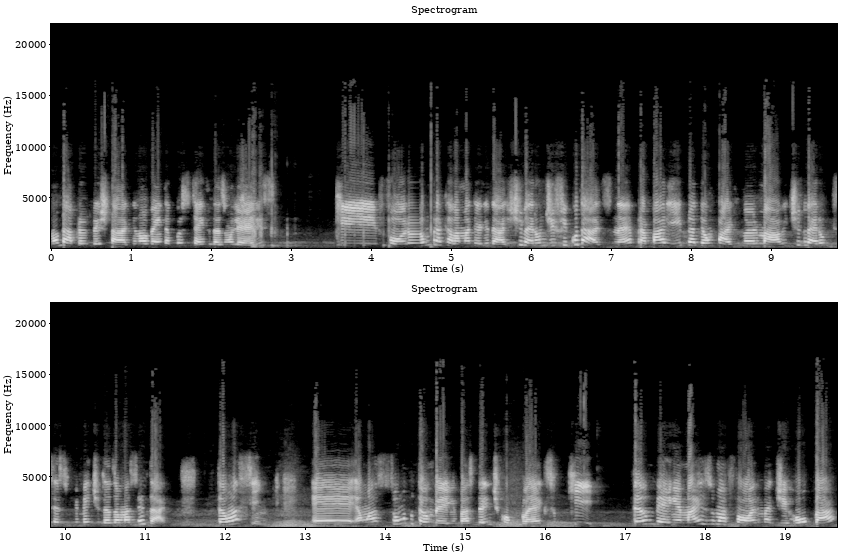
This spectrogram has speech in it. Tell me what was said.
Não dá para acreditar que 90% das mulheres que foram para aquela maternidade tiveram dificuldades, né, para parir, para ter um parto normal e tiveram que ser submetidas a uma cesárea. Então, assim, é, é um assunto também bastante complexo que também é mais uma forma de roubar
